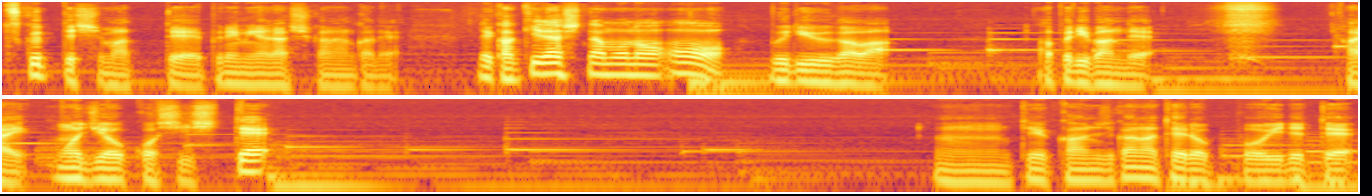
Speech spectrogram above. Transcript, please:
作ってしまって、プレミアラッシュかなんかで。で、書き出したものを、ブリュー側、アプリ版で、はい、文字起こしして、うん、っていう感じかな。テロップを入れて、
